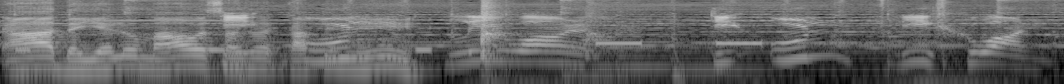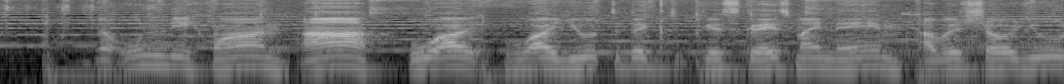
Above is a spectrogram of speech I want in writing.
Ah, the yellow mouse has gotten me. Li Wan. The Un Li Huan. The Un Li Huan. Ah, who are who are you to disgrace my name? I will show you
